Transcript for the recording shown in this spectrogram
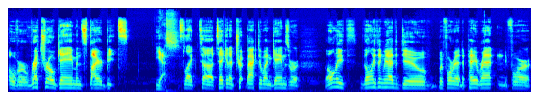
over retro game inspired beats. Yes. It's like uh, taking a trip back to when games were the only the only thing we had to do before we had to pay rent and before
